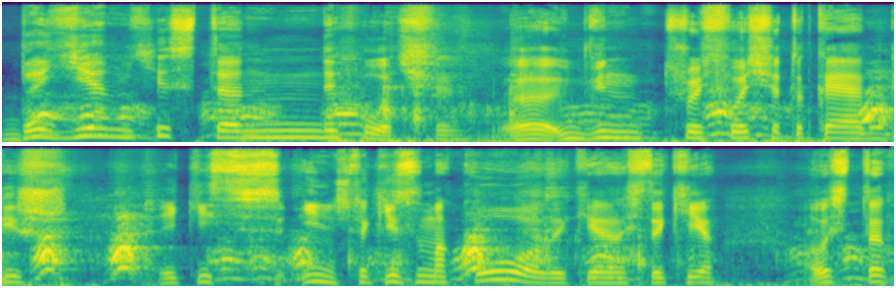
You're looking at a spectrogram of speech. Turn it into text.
Дає їсти, не хоче. Е, Він щось хоче таке більш якісь інші такі смаколики, ось такі. Ось так.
